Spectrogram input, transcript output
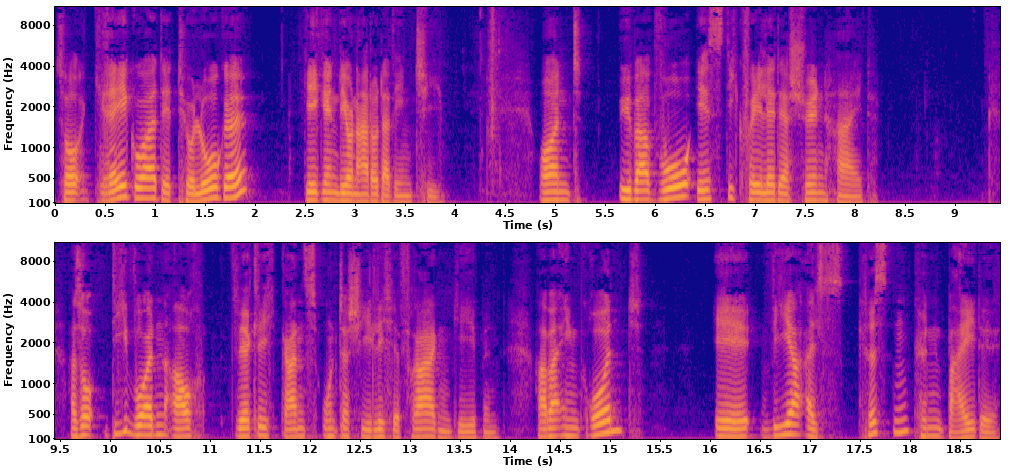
So, Gregor, der Theologe, gegen Leonardo da Vinci. Und über wo ist die Quelle der Schönheit? Also, die wurden auch wirklich ganz unterschiedliche Fragen geben. Aber im Grund, äh, wir als Christen können beide,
